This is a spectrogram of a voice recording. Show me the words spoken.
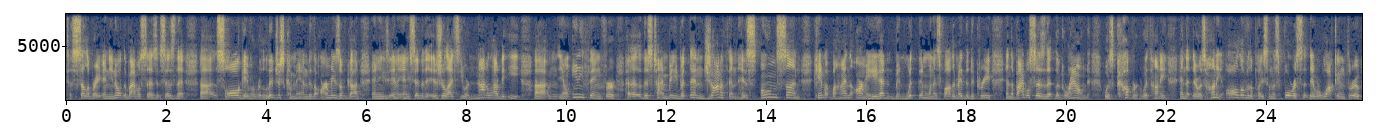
to celebrate. And you know what the Bible says? It says that uh, Saul gave a religious command to the armies of God, and he, and, and he said to the Israelites, You are not allowed to eat uh, you know, anything for uh, this time be. But then Jonathan, his own son, came up behind the army. He hadn't been with them when his father made the decree, and the Bible says that the ground was covered with honey, and that there was honey all over the place in this forest that they were walking through.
